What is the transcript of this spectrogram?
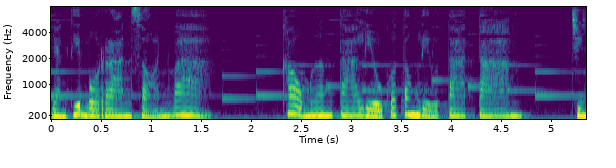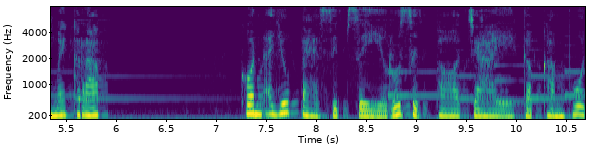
อย่างที่โบราณสอนว่า เข้าเมืองตาหลิวก็ต้องหลิวตาตาม จริงไหมครับ คนอายุ 84 รู้สึกพอใจกับคำพูด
